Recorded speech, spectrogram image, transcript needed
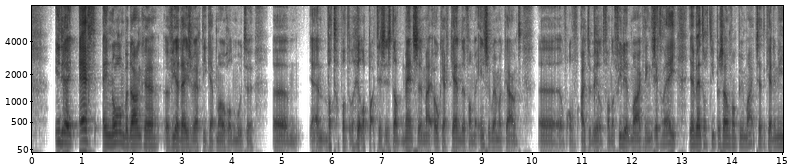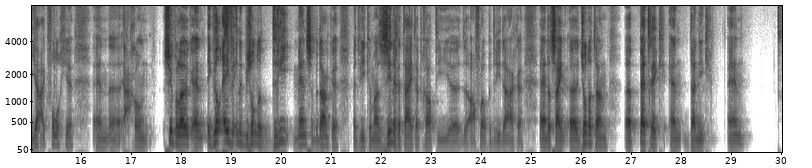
iedereen echt enorm bedanken via deze weg die ik heb mogen ontmoeten. Um, ja, en wat, wat heel apart is, is dat mensen mij ook herkenden van mijn Instagram-account uh, of, uit de wereld van affiliate marketing. Die zeggen: hey, jij bent toch die persoon van Pure Mindset Academy? Ja, ik volg je. En uh, ja, gewoon superleuk. En ik wil even in het bijzonder drie mensen bedanken met wie ik een waanzinnige tijd heb gehad die, uh, de afgelopen drie dagen. En dat zijn Jonathan, Patrick en Danique. En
